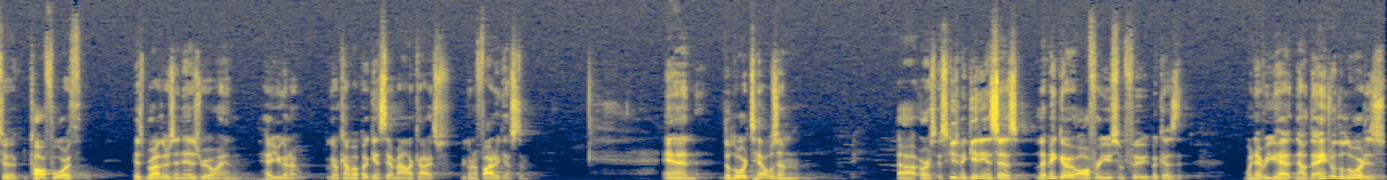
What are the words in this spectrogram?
to call forth his brothers in Israel and, hey, you're going to, we're going to come up against the Amalekites. We're going to fight against them. And the Lord tells him, uh, or excuse me, Gideon says, let me go offer you some food because whenever you had, now the angel of the Lord is,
